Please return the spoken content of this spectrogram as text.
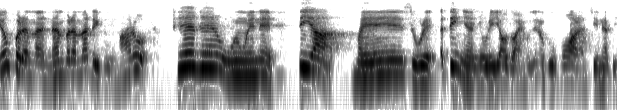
ရုပ်ပရမတ်နံပရမတ်တွေကိုငါတို့ထဲထဲဝင်ဝင်နဲ့သိရမယ်ဆိုတဲ့အတိညာမျိုးတွေရောက်သွားရင်ဦးဇင်းတို့ကဟောရတာရှင်းနေပြီ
